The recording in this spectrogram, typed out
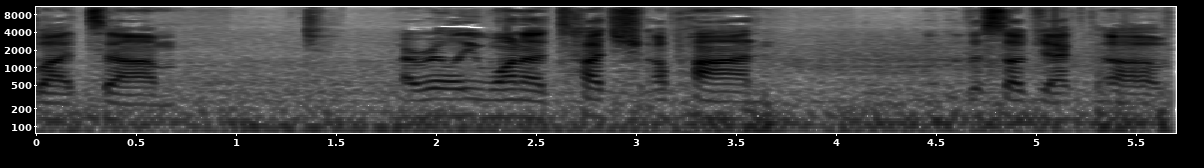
But um, I really want to touch upon the subject of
